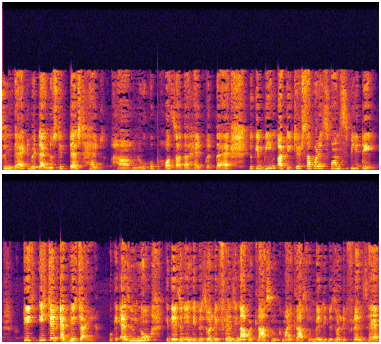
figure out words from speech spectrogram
so in that way diagnostic test help हम लोगों को बहुत ज़्यादा हेल्प करता है, क्योंकि बीइंग अ टीचर सब responsibility teach each and every child okay as you know कि there is an individual difference in our classroom हमारे क्लासरूम में इंडिविजुअल डिफरेंस है.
